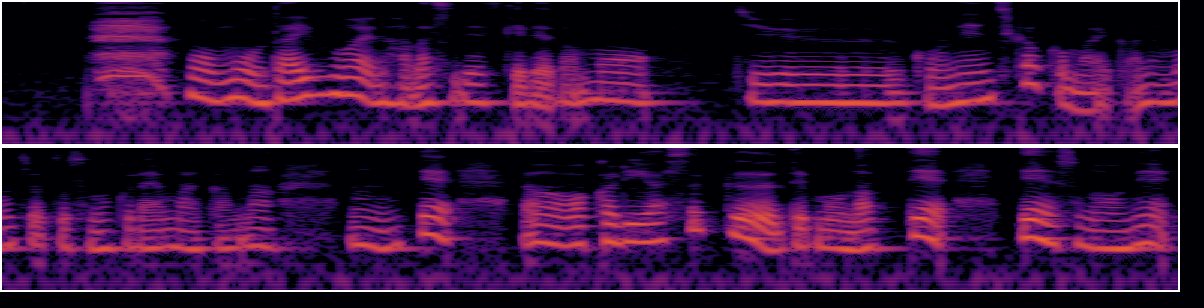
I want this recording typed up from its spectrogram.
もうもうだいぶ前の話ですけれども。15年近く前かねもうちょっとそのくらい前かな。うん、で分かりやすくでもなってでそのね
